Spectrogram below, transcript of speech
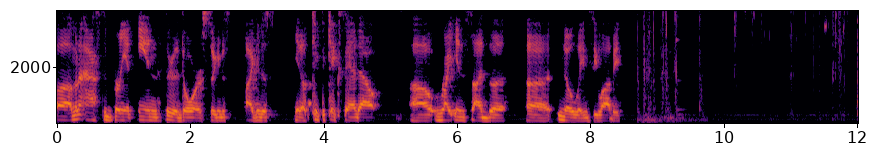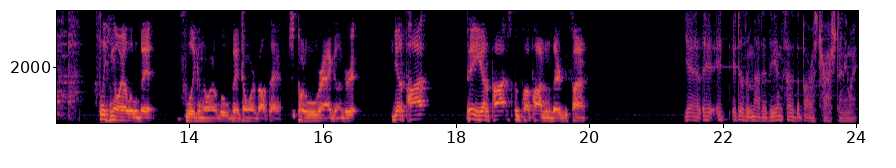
uh, I'm gonna ask to bring it in through the doors so you can just I can just you know kick the kickstand out uh, right inside the uh, no latency lobby. It's leaking oil a little bit. It's leaking oil a little bit. Don't worry about that. Just put a little rag under it. If you got a pot, Ping, you got a pot? Just put a pot under there. It'd be fine. Yeah, it, it, it doesn't matter. The inside of the bar is trashed anyway.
